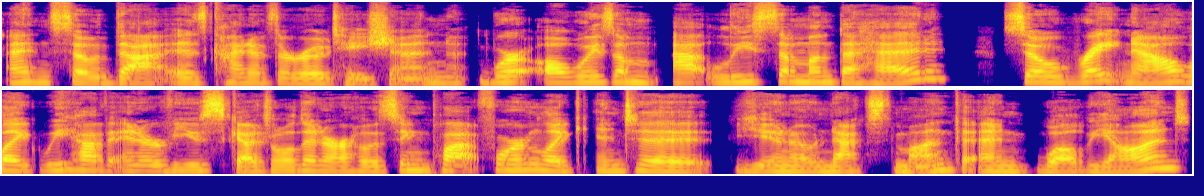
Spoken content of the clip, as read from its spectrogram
And so that is kind of the rotation. We're always um, at least a month ahead. So right now, like we have interviews scheduled in our hosting platform, like into, you know, next month and well beyond.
